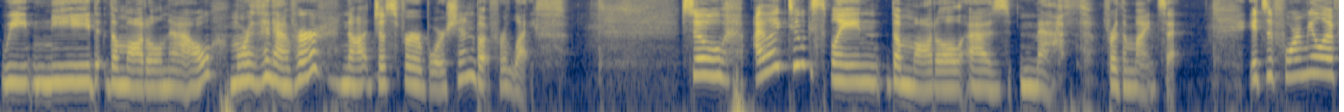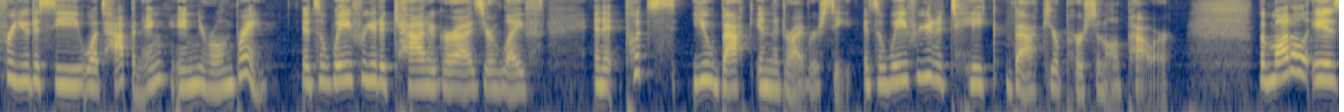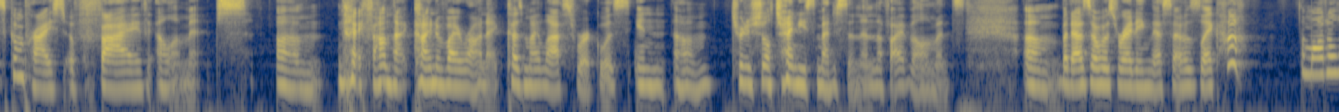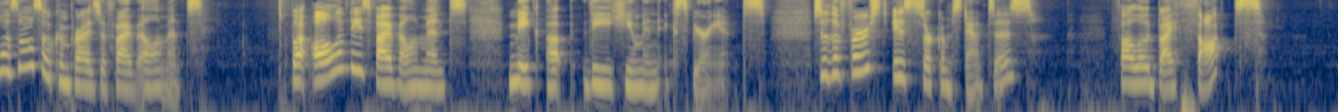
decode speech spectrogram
We need the model now more than ever, not just for abortion, but for life. So, I like to explain the model as math for the mindset. It's a formula for you to see what's happening in your own brain. It's a way for you to categorize your life and it puts you back in the driver's seat. It's a way for you to take back your personal power. The model is comprised of five elements. Um, I found that kind of ironic because my last work was in um, traditional Chinese medicine and the five elements. Um, but as I was writing this, I was like, huh, the model is also comprised of five elements. But all of these five elements make up the human experience. So the first is circumstances, followed by thoughts,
